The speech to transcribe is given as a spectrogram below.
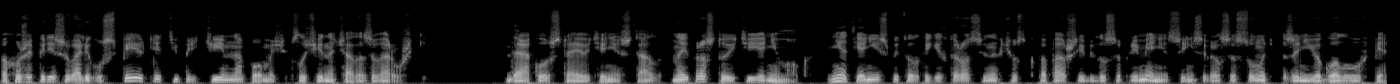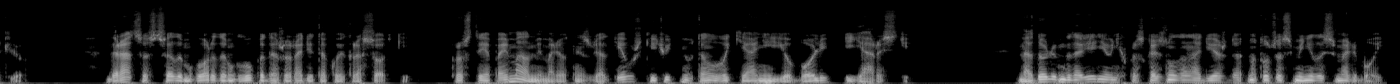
Похоже, переживали, успеют ли те прийти им на помощь в случае начала заварушки. Драку устраивать я не стал, но и просто уйти я не мог. Нет, я не испытывал каких-то родственных чувств к попавшей в беду соплеменнице и не собирался сунуть за нее голову в петлю. Драться с целым городом глупо даже ради такой красотки. Просто я поймал мимолетный взгляд девушки и чуть не утонул в океане ее боли и ярости. На долю мгновения в них проскользнула надежда, но тут же сменилась мольбой.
